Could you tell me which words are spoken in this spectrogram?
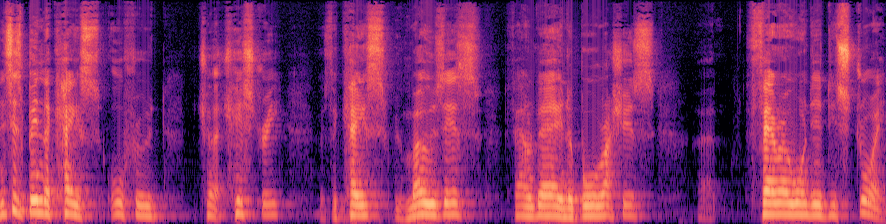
This has been the case all through church history. It was the case with Moses, found there in the bulrushes. Uh, Pharaoh wanted to destroy.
